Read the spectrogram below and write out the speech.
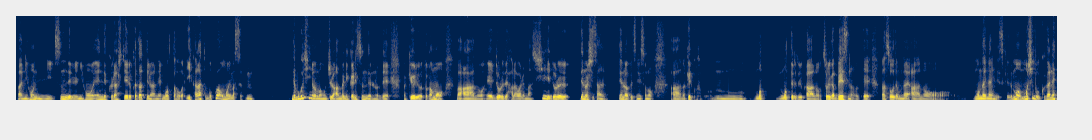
まあ、日本に住んでる日本円で暮らしている方っていうのはね、持った方がいいかなと僕は思います。うん。で僕自身はまあもちろんアメリカに住んでるので、まあ、給料とかも、まあ、あのドルで払われますし、ドルでの資産っていうのは別にそのあの結構、うん、も持ってるというかあの、それがベースなので、まあ、そうでもない、あの問題ないんですけれども、もし僕がね、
